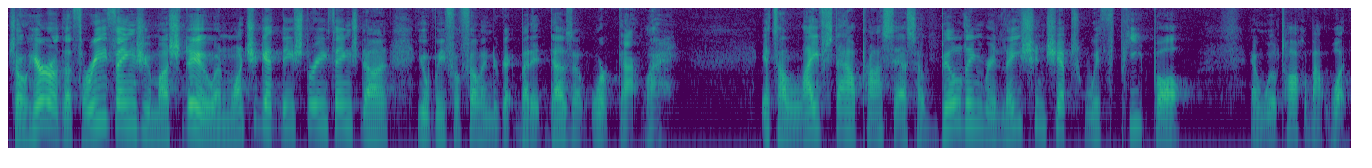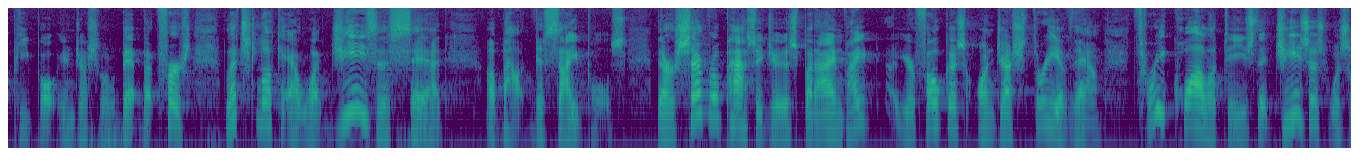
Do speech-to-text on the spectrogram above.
So here are the three things you must do. And once you get these three things done, you'll be fulfilling the great. But it doesn't work that way. It's a lifestyle process of building relationships with people and we'll talk about what people in just a little bit. But first, let's look at what Jesus said about disciples. There are several passages, but I invite your focus on just three of them. Three qualities that Jesus was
